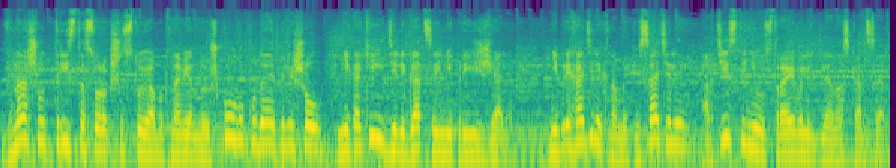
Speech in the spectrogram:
в нашу 346-ю обыкновенную школу, куда я перешел, никакие делегации не приезжали. Не приходили к нам и писатели, артисты не устраивали для нас концерты.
